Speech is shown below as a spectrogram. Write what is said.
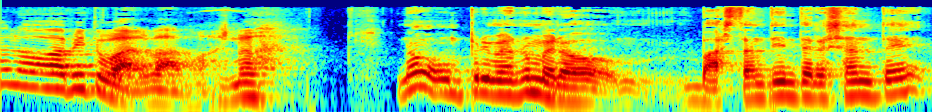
A lo habitual, vamos, ¿no? No, un primer número bastante interesante.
